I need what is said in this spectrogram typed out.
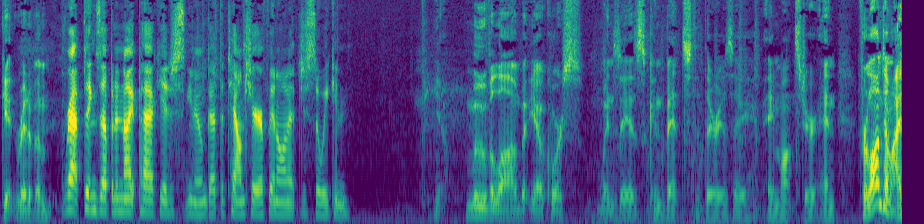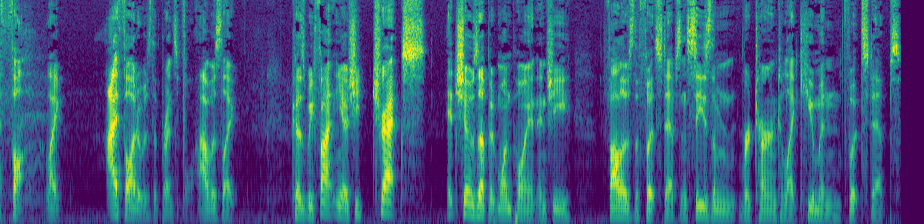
get rid of him. wrap things up in a night package. You know, got the town sheriff in on it just so we can. you know, move along. But you know, of course, Wednesday is convinced that there is a a monster, and for a long time, I thought like I thought it was the principal. I was like, because we find you know she tracks. It shows up at one point, and she follows the footsteps and sees them return to like human footsteps.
